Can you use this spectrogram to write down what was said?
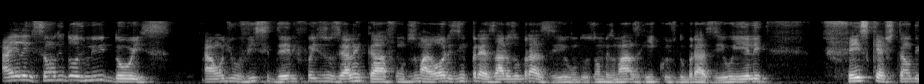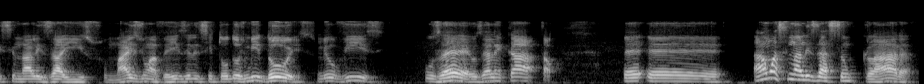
a eleição de 2002, aonde o vice dele foi José Alencar, um dos maiores empresários do Brasil, um dos homens mais ricos do Brasil, e ele fez questão de sinalizar isso. Mais de uma vez ele citou 2002, meu vice, o Zé, o Zé Alencar, tal. É, é, há uma sinalização clara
